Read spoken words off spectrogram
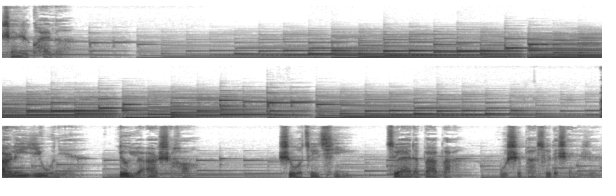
生日快乐。二零一五年六月二十号，是我最亲、最爱的爸爸五十八岁的生日。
